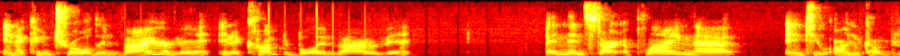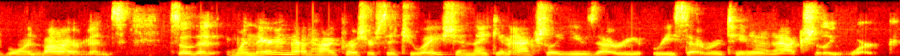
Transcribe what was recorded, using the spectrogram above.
in a controlled environment, in a comfortable environment, and then start applying that into uncomfortable environments so that when they're in that high pressure situation they can actually use that re- reset routine and actually work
